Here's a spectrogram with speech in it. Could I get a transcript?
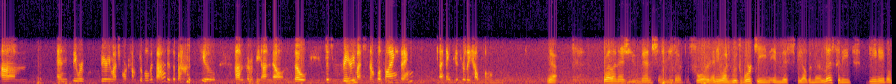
Um, and they were very much more comfortable with that as opposed to um, sort of the unknown. So just very mm-hmm. much simplifying things, I think, is really helpful. Yeah. Well, and as you mentioned, for anyone who is working in this field and they're listening, being able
